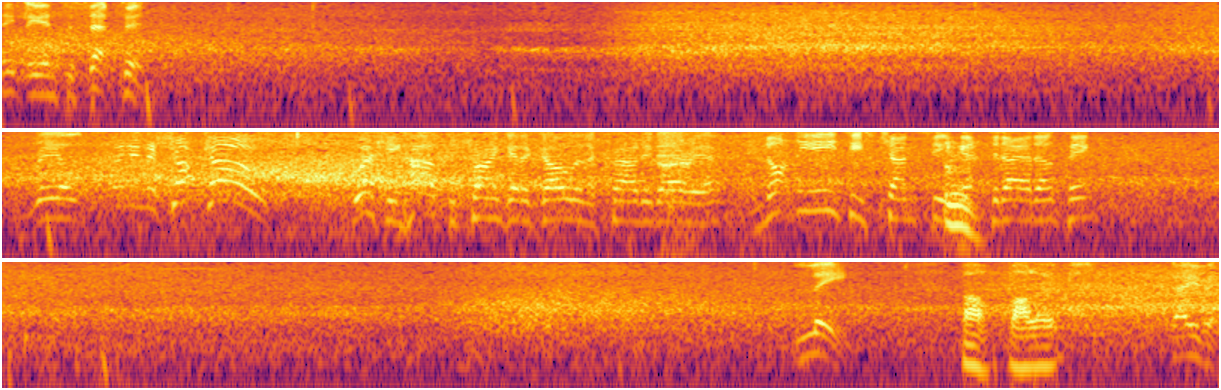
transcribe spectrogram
Neatly intercepted. Real winning the shot goal. Working hard to try and get a goal in a crowded area. Not the easiest chance he'll get mm. today, I don't think. Lee, Oh, bollocks. David.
